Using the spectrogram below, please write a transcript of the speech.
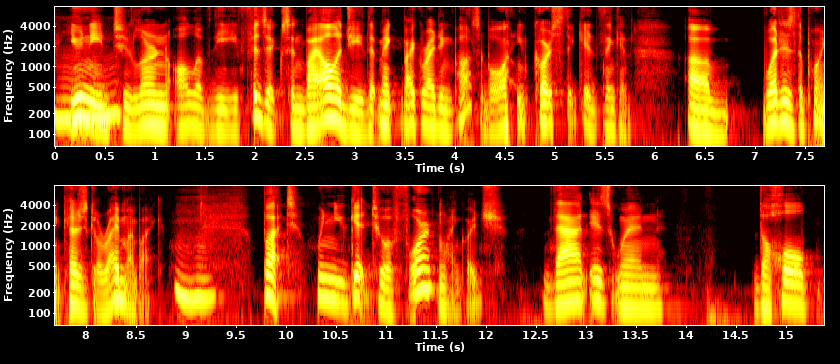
You need to learn all of the physics and biology that make bike riding possible. And of course, the kid's thinking, um, what is the point? Can I just go ride my bike? But when you get to a foreign language, that is when the whole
